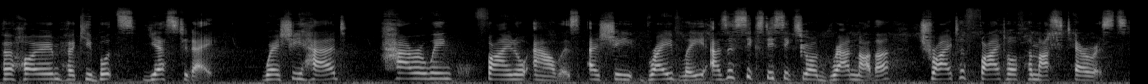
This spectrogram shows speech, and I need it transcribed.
her home, her kibbutz, yesterday where she had harrowing final hours as she bravely, as a 66 year old grandmother, tried to fight off Hamas terrorists.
